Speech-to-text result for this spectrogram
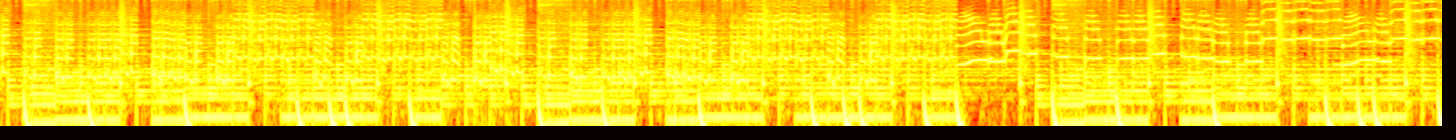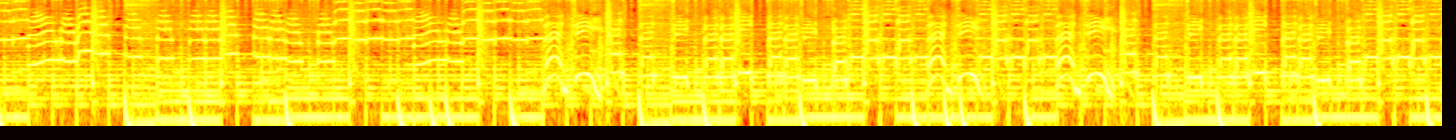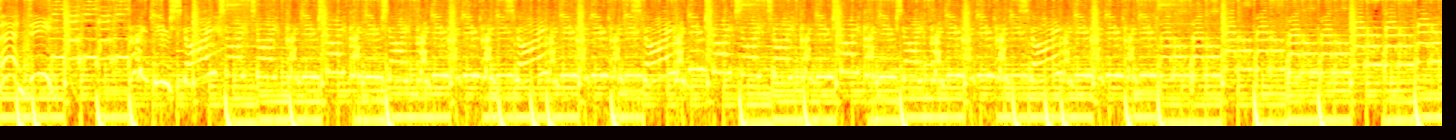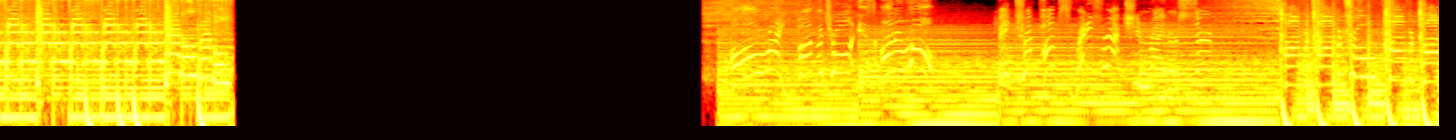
Patrol is on a roll. Big truck pups ready for action, Ryder, sir. Tom, Tom, Patrol, Tom, Tom.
